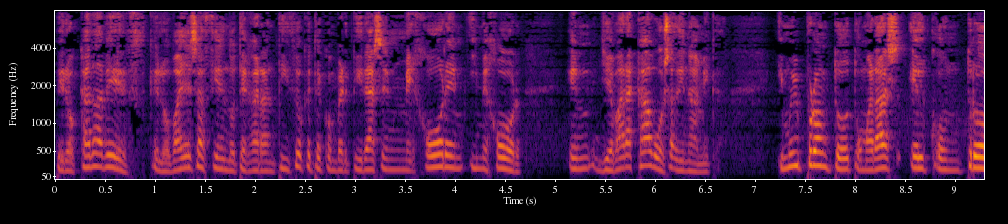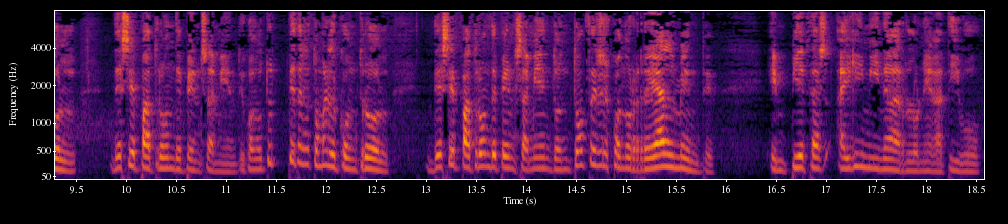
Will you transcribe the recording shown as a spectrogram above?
pero cada vez que lo vayas haciendo te garantizo que te convertirás en mejor y mejor en llevar a cabo esa dinámica. Y muy pronto tomarás el control de ese patrón de pensamiento. Y cuando tú empiezas a tomar el control de ese patrón de pensamiento, entonces es cuando realmente empiezas a eliminar lo negativo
